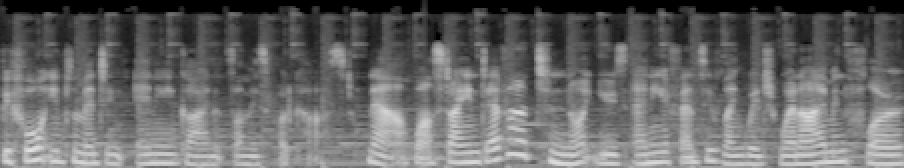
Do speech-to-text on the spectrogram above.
before implementing any guidance on this podcast. Now, whilst I endeavour to not use any offensive language when I am in flow,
